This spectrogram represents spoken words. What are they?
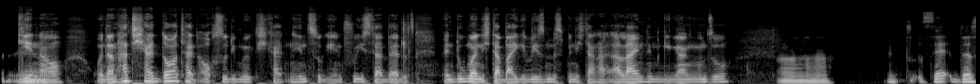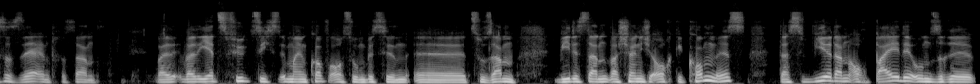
und so. genau. Und dann hatte ich halt dort halt auch so die Möglichkeiten hinzugehen. Freestyle Battles. Wenn du mal nicht dabei gewesen bist, bin ich dann halt allein hingegangen und so. Aha. Das ist sehr interessant. Weil, weil jetzt fügt sich in meinem Kopf auch so ein bisschen äh, zusammen, wie das dann wahrscheinlich auch gekommen ist, dass wir dann auch beide unsere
